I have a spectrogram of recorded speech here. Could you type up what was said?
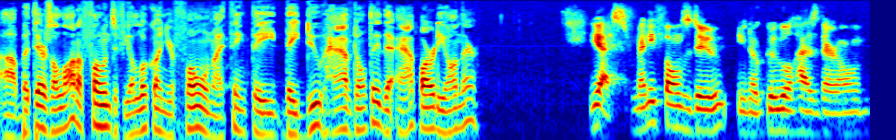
uh, but there's a lot of phones. If you look on your phone, I think they they do have, don't they, the app already on there? Yes, many phones do. You know, Google has their own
